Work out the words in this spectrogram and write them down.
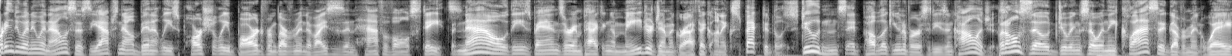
according to a new analysis, the app's now been at least partially barred from government devices in half of all states. But now these bans are impacting a major demographic unexpectedly students at public universities and colleges, but also doing so in the classic government way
